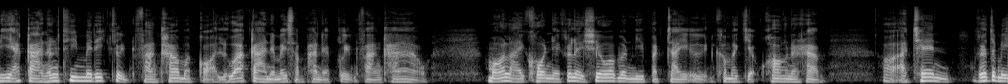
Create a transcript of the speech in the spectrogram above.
มีอาการทั้งที่ไม่ได้กลิ่นฟางข้าวมาก่อน หรือว่าอาการเนี่ยไม่สัมพันธ์กับกลิ่นฟางข้าว หมอหลายคนเนี่ยก็เลยเชื่อว่ามันมีปัจจัยอื่นเข้ามาเกี่ยวข้องนะครับอาเช่นก็จะมี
